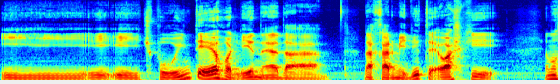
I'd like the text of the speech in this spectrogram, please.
e, e, e, tipo o enterro ali, né, da, da Carmelita, eu acho que eu não,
